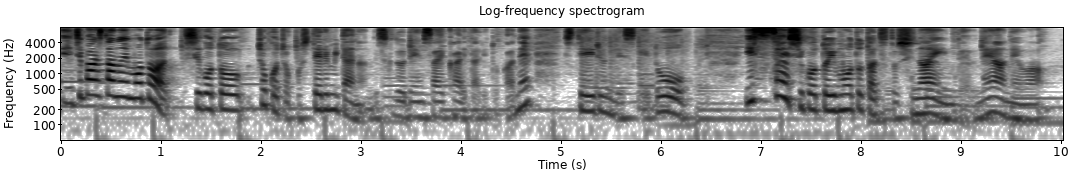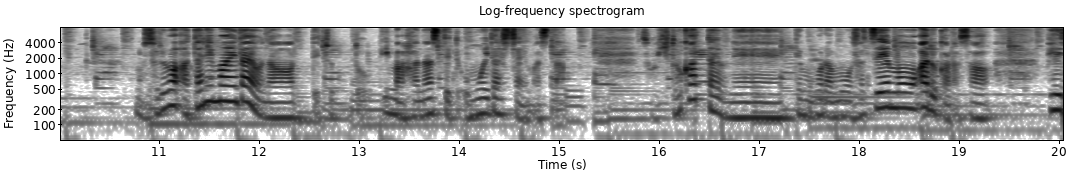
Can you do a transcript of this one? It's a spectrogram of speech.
一番下の妹は仕事をちょこちょこしてるみたいなんですけど連載書いたりとかねしているんですけど一切仕事妹たちとしないんだよね姉は。もうそれは当たり前だよなってちょっと今話してて思い出しちゃいました。そうひどかったよね。でもほらもう撮影もあるからさペー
